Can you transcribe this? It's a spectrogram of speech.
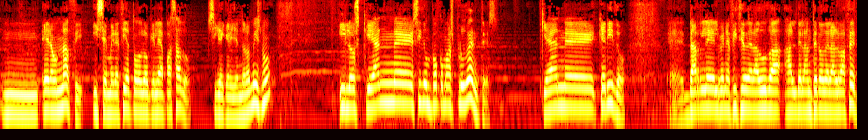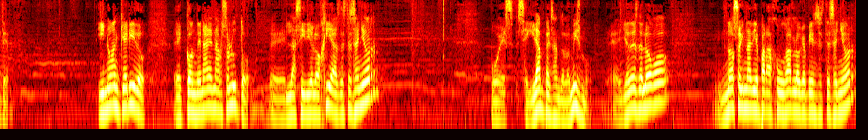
mm, era un nazi y se merecía todo lo que le ha pasado, sigue creyendo lo mismo. Y los que han eh, sido un poco más prudentes, que han eh, querido darle el beneficio de la duda al delantero del Albacete y no han querido eh, condenar en absoluto eh, las ideologías de este señor, pues seguirán pensando lo mismo. Eh, yo, desde luego, no soy nadie para juzgar lo que piense este señor.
